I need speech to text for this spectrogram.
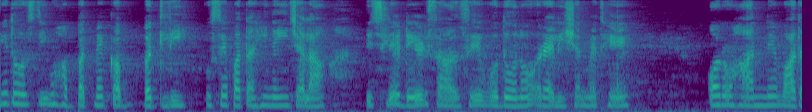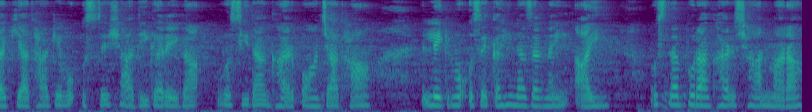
ये दोस्ती मोहब्बत में कब बदली, उसे पता ही नहीं चला। पिछले डेढ़ साल से वो दोनों रिलेशन में थे और रोहान ने वादा किया था कि वो उससे शादी करेगा। वो सीधा घर पहुँचा था, लेकिन वो उसे कहीं नज़र नहीं आई। उसने पूरा घर छान मारा।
